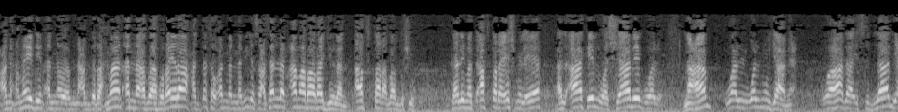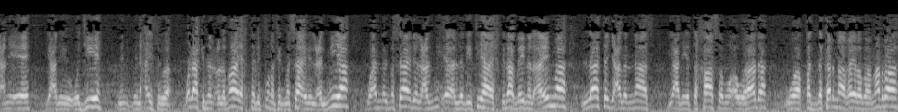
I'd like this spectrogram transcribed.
عن حميد أن ابن عبد الرحمن أن أبا هريرة حدثه أن النبي صلى الله عليه وسلم أمر رجلا أفطر برضه شوف كلمة أفطر يشمل إيه؟ الآكل والشارب وال... نعم وال... والمجامع وهذا استدلال يعني إيه؟ يعني وجيه من من حيث ولكن العلماء يختلفون في المسائل العلمية وأن المسائل العلمية الذي فيها اختلاف بين الأئمة لا تجعل الناس يعني يتخاصموا أو هذا وقد ذكرنا غير ما مرة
